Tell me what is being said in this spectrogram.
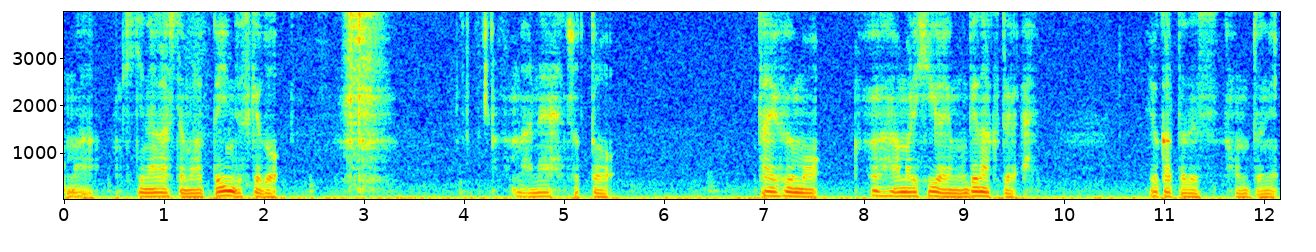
まあ聞き流してもらっていいんですけど。まあねちょっと台風も、あまり被害も出なくてよかったです本当に。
